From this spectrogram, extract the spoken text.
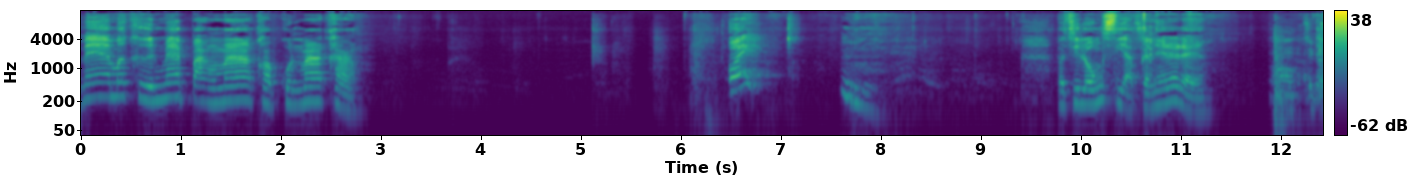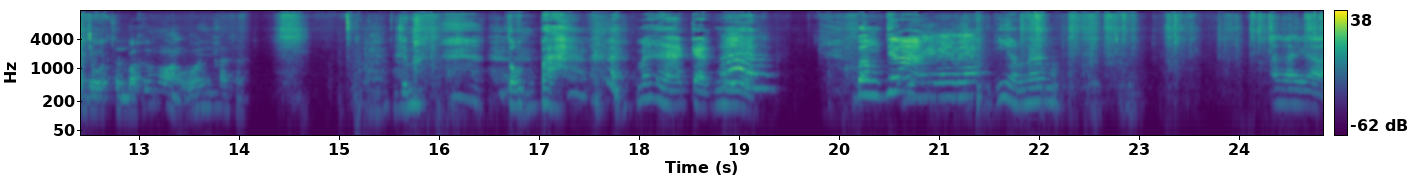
แม่เมื่อคืนแม่ปังมากขอบคุณมากค่ะ โอ๊ยอืมปะสิหลงเสียบกันให้ได้เลยอ๋อสิกระโดดสันบอกคือห้อง โอ้ยข้าสันจะมาตบปากมาหากัดแม่เบังจิล่ะแม่แม่แม่อีหยังนั่งอะไรอะ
